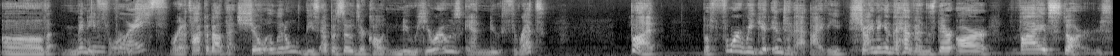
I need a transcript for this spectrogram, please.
of Mini Force. Force. We're going to talk about that show a little. These episodes are called New Heroes and New Threat. But before we get into that, Ivy, shining in the heavens, there are five stars.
